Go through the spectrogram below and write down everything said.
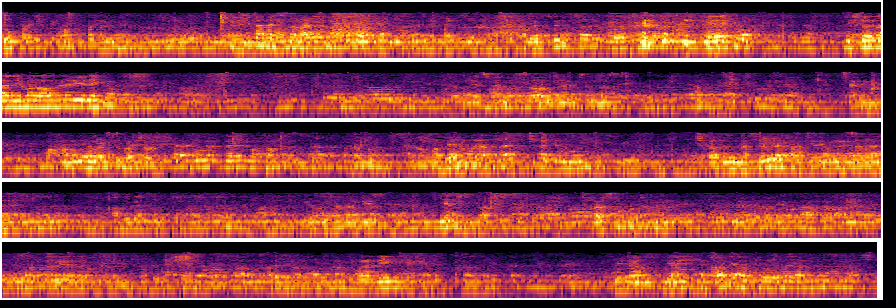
Yok hayır. İki tanesi. Yapsınız tabii. Gerek yok. Dışarıdan limon almaya gerek yok. Sağ ol canım sen nasılsın? Senin makamın mı orası bak? Bu benim makamım. Tamam sen o makamında çıkartırım ben sana. Çelik sana sana bir gençlik aşısı çıkarsın o makamdan. Buraya da Bunlar duvara değmeyecek yani.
